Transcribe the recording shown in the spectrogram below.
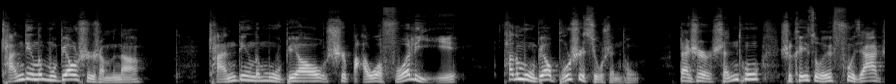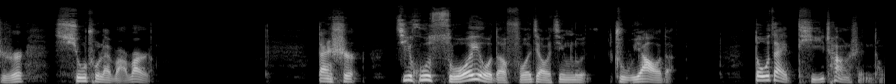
禅定的目标是什么呢？禅定的目标是把握佛理，它的目标不是修神通，但是神通是可以作为附加值修出来玩玩的。但是。几乎所有的佛教经论，主要的都在提倡神通，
